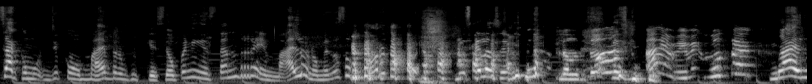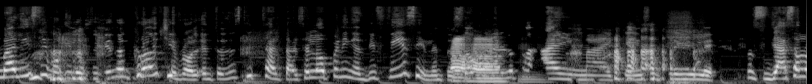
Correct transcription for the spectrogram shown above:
sea, como, yo como, madre, pero porque ese opening es tan re malo, no me lo soporto. es que lo estoy viendo. Los dos, ay, a mí me gusta. Madre, es malísimo y lo estoy viendo en Crunchyroll. Entonces, saltarse el opening es difícil. Entonces, para, ay, madre, qué insufrible pues ya solo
